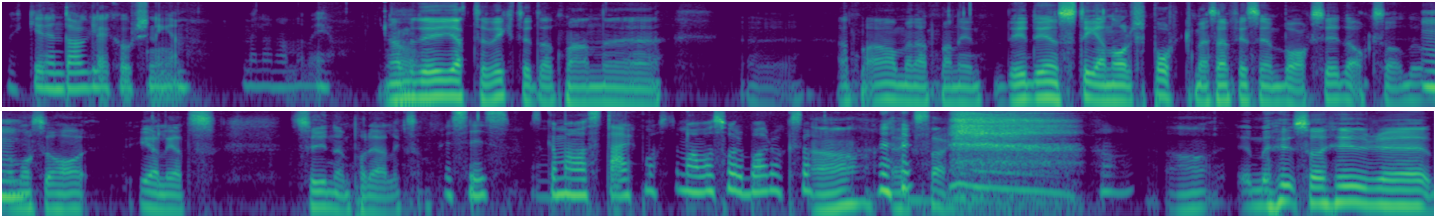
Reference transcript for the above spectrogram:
mycket i den dagliga coachningen mellan han och mig. Ja men det är jätteviktigt att man, eh, eh, att man, ja, men att man är- det är en stenhård sport men sen finns det en baksida också. Man Mm. måste ha helhetssynen på det liksom. Precis. Ska man vara stark måste man vara sårbar också. Ja, exakt. Ja. Men hur, så hur, eh,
